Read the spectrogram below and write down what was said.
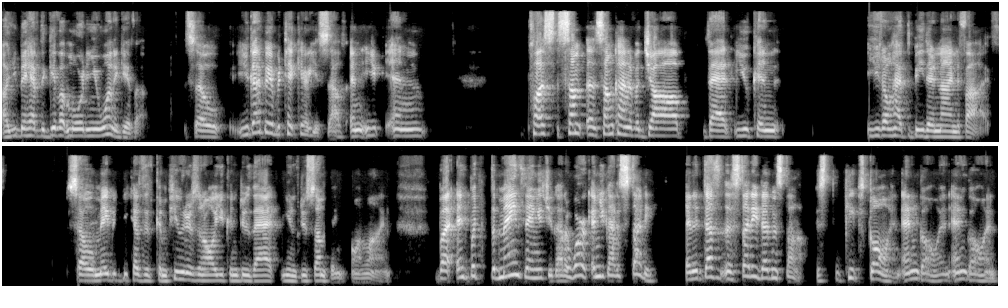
Uh, you may have to give up more than you want to give up. So you got to be able to take care of yourself, and you and plus some uh, some kind of a job that you can you don't have to be there nine to five. So maybe because of computers and all, you can do that. You know, do something online but and but the main thing is you got to work and you got to study and it doesn't the study doesn't stop it keeps going and going and going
